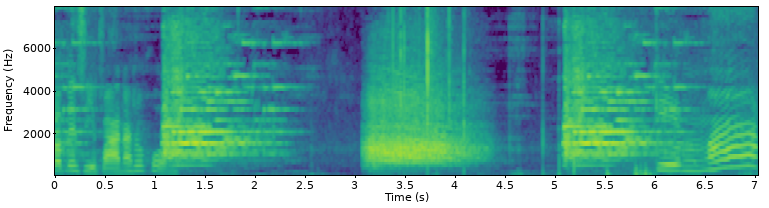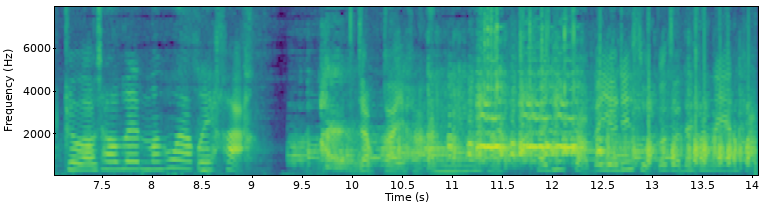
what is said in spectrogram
เราเป็นสีฟ้านะทุกคน เก่งมากคือเราชอบเล่นมากๆเลยค่ะ จับไก่ค่ะ อันนี้นะคะใครที่จับได้เยอะที่สุดก็จะได้คะแนนค่ะ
